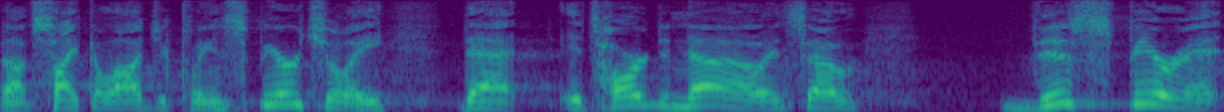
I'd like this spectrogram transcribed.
uh, psychologically, and spiritually that it's hard to know. And so this spirit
